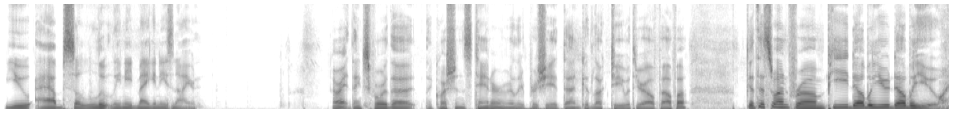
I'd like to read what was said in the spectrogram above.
you absolutely need manganese and iron. All right. Thanks for the, the questions, Tanner. Really appreciate that. And good luck to you with your alfalfa. Get this one from PWW.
